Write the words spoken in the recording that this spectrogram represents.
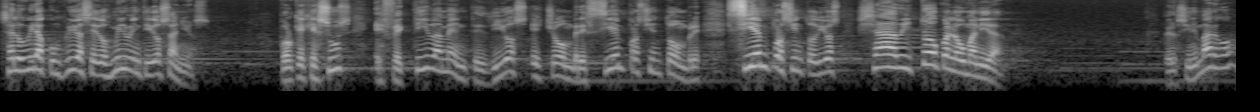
ya lo hubiera cumplido hace 2022 años. Porque Jesús, efectivamente, Dios hecho hombre, 100% hombre, 100% Dios, ya habitó con la humanidad. Pero sin embargo,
